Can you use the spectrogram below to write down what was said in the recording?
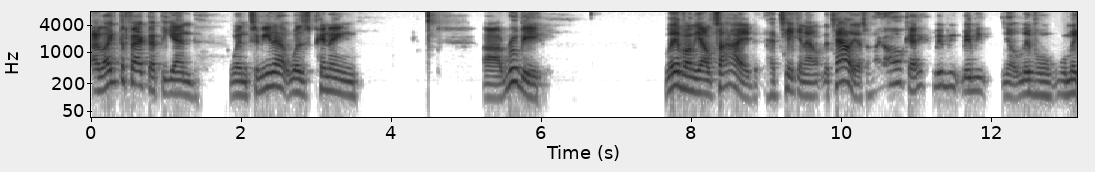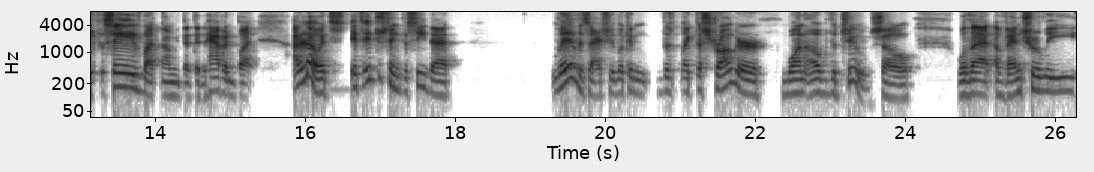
I like the fact that the end, when Tamina was pinning uh, Ruby, Liv on the outside had taken out Natalya. So I'm like, oh, okay, maybe, maybe you know, Liv will, will make the save, but um, that didn't happen. But I don't know. It's it's interesting to see that Liv is actually looking the, like the stronger one of the two. So will that eventually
